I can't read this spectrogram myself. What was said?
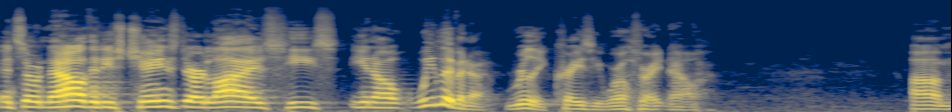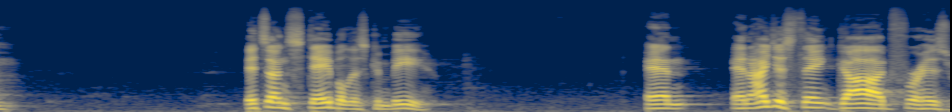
And so now that he's changed our lives, he's, you know, we live in a really crazy world right now. Um, it's unstable as can be. And, and I just thank God for his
